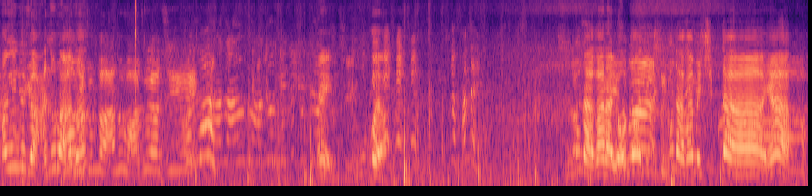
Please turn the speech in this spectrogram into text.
황인준 이 안으로 안 와? 좀더 안으로 와줘야지 에이 누구 거야? 주고 나가라 연우한테 주고 나가면 쉽다 야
